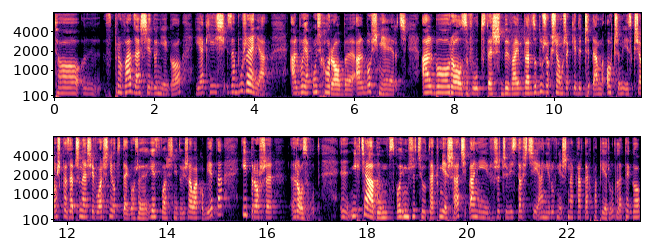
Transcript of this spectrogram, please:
to e, wprowadza się do niego jakieś zaburzenia albo jakąś chorobę, albo śmierć, albo rozwód. Też bywa bardzo dużo książek, kiedy czytam, o czym jest książka, zaczyna się właśnie od tego, że jest właśnie dojrzała kobieta i proszę rozwód. Y, nie chciałabym w swoim życiu tak mieszać, ani w rzeczywistości, ani również na kartach papieru, dlatego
